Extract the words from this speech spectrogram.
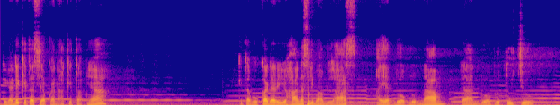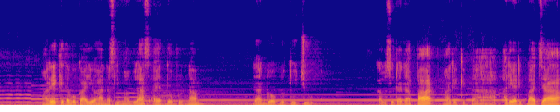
Adik-adik kita siapkan Alkitabnya. Kita buka dari Yohanes 15 ayat 26 dan 27. Mari kita buka Yohanes 15 ayat 26 dan 27. Kalau sudah dapat, mari kita adik-adik baca.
